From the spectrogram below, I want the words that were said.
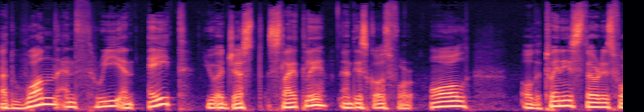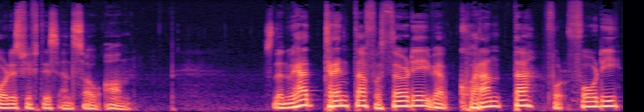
at 1 and 3 and 8, you adjust slightly, and this goes for all, all the 20s, 30s, 40s, 50s, and so on. So then we had trenta for 30, we have quaranta for 40,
